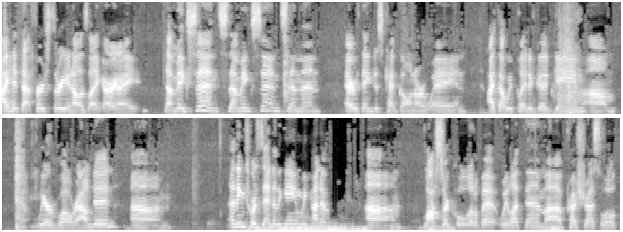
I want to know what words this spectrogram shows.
I hit that first three, and I was like, all right, that makes sense, that makes sense, and then everything just kept going our way, and I thought we played a good game. Um, we were well rounded. Um, I think towards the end of the game, we kind of um, lost our cool a little bit. We let them uh, pressure us a little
